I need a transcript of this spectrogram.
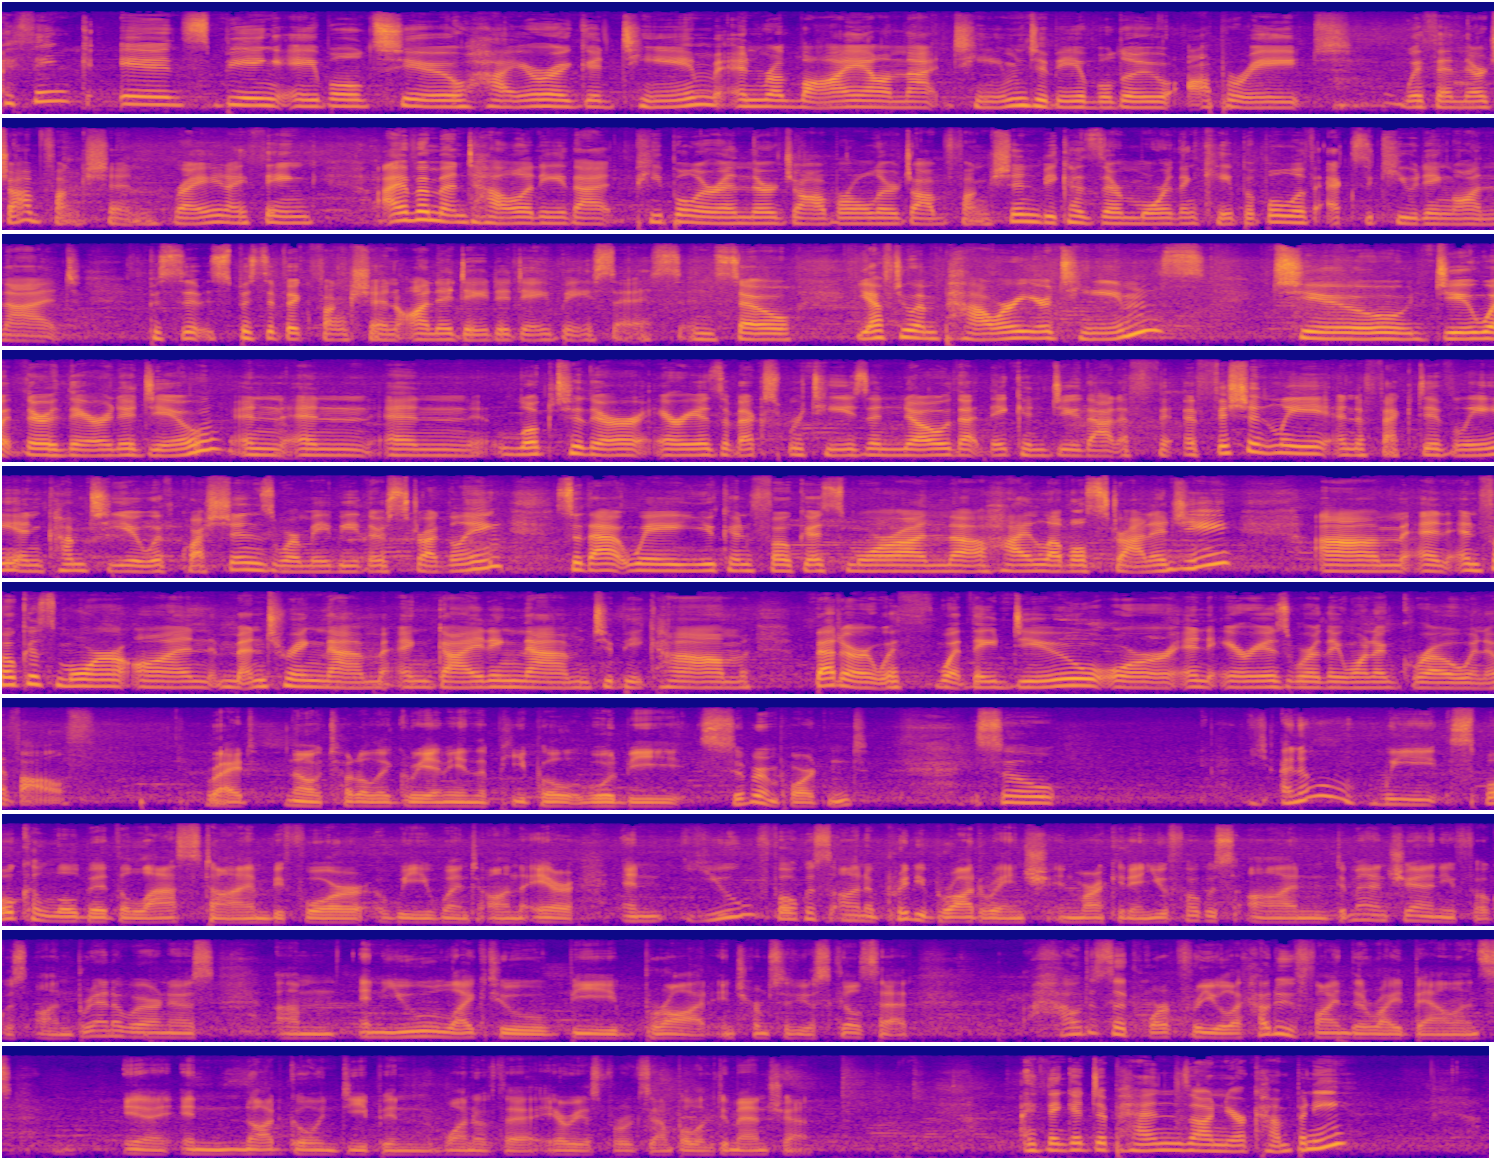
I think it's being able to hire a good team and rely on that team to be able to operate within their job function, right? I think I have a mentality that people are in their job role or job function because they're more than capable of executing on that specific function on a day to day basis. And so you have to empower your teams to do what they're there to do and, and, and look to their areas of expertise and know that they can do that efficiently and effectively and come to you with questions where maybe they're struggling. So that way you can focus more on the high level strategy um, and, and focus more on mentoring them and guiding them to become better with what they do or in areas where they want to grow and evolve. Right. No, totally agree. I mean, the people would be super important. So, I know we spoke a little bit the last time before we went on the air, and you focus on a pretty broad range in marketing. You focus on demand gen, you focus on brand awareness, um, and you like to be broad in terms of your skill set. How does that work for you? Like, how do you find the right balance in, in not going deep in one of the areas, for example, like demand gen? I think it depends on your company.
